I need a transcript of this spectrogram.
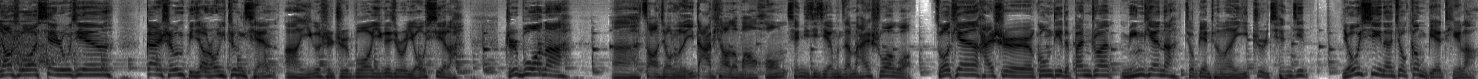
要说现如今干什么比较容易挣钱啊？一个是直播，一个就是游戏了。直播呢，呃，造就了一大票的网红。前几期节目咱们还说过，昨天还是工地的搬砖，明天呢就变成了一掷千金。游戏呢就更别提了，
